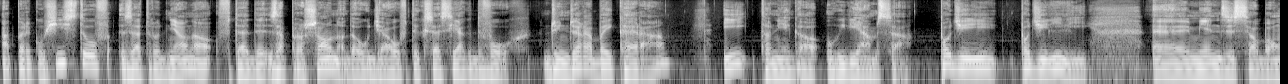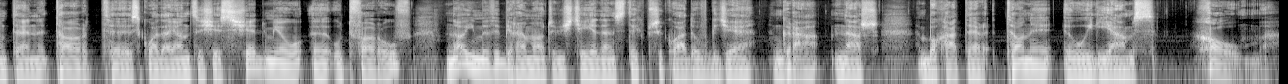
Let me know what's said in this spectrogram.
a perkusistów zatrudniono wtedy, zaproszono do udziału w tych sesjach dwóch. Gingera Bakera i Tony'ego Williamsa. Podzieli, podzielili e, między sobą ten tort e, składający się z siedmiu e, utworów. No i my wybieramy oczywiście jeden z tych przykładów, gdzie gra nasz bohater Tony Williams Home.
